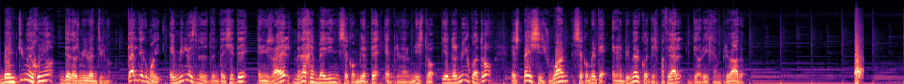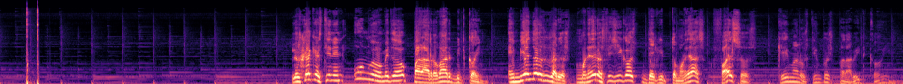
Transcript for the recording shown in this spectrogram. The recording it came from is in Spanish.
21 de junio de 2021. Tal día como hoy, en 1977, en Israel, Menachem Begin se convierte en primer ministro y en 2004, SpaceX One se convierte en el primer cohete espacial de origen privado. Los hackers tienen un nuevo método para robar Bitcoin, enviando a los usuarios monederos físicos de criptomonedas falsos. Qué malos tiempos para Bitcoin.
